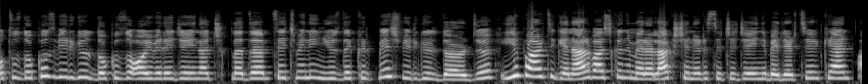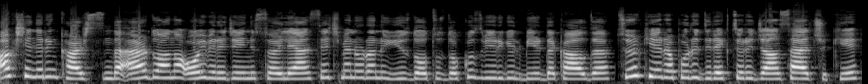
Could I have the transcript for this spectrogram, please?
39,9'u oy vereceğini açıkladı. Seçmenin %45,4'ü İyi Parti Genel Başkanı Meral Akşener'i seçeceğini belirtirken Akşener'in karşısında Erdoğan'a oy vereceğini söyleyen seçmen oranı %39,1'de kaldı. Türkiye raporu direktörü Can Selçuk'i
